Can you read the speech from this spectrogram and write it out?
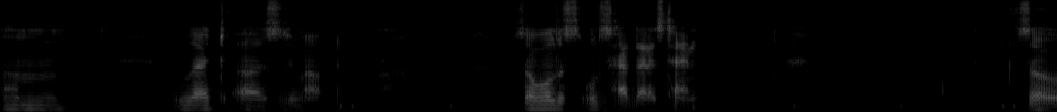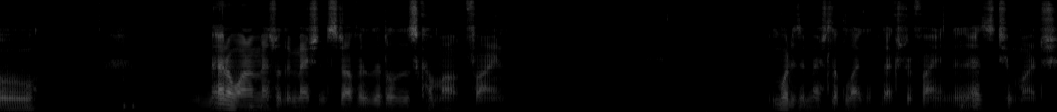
Um, let us zoom out. So we'll just we'll just have that as 10. So I don't want to mess with the mesh and stuff. It'll just come out fine. What does the mesh look like with extra fine? That's too much.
